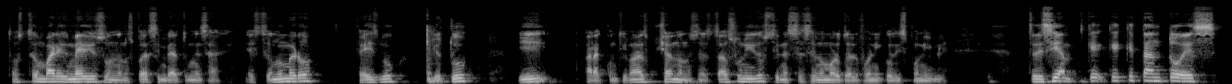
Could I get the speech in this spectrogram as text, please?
Entonces, son varios medios donde nos puedes enviar tu mensaje. Este número, Facebook, YouTube y para continuar escuchándonos en Estados Unidos, tienes ese número telefónico disponible. Te decía, ¿qué, qué, qué tanto es,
